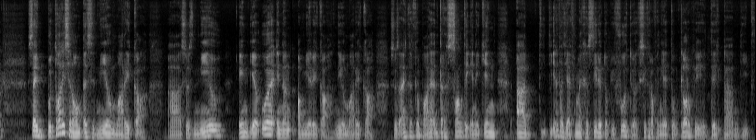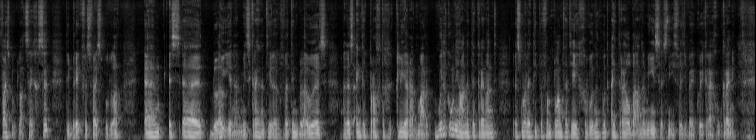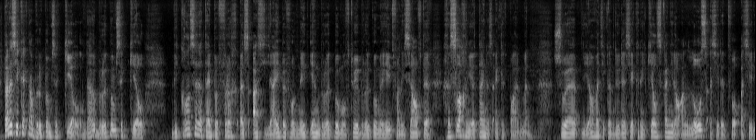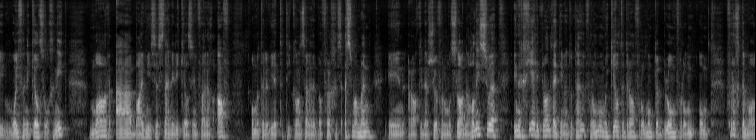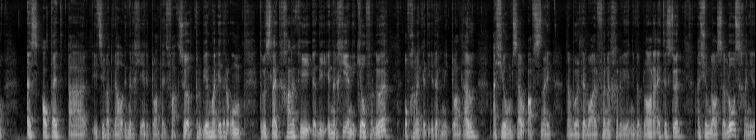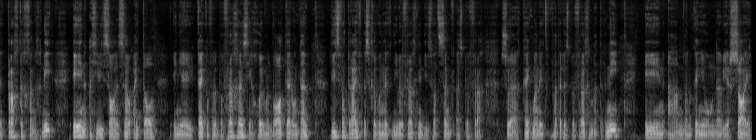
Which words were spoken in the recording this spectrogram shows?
Sy botaniese naam is Neomarica. Uh soos Neo en EO en dan Amerika, Neomarica. So is eintlik 'n baie interessante. Ek ken uh die, die een wat jy vir my gestuur het op die foto. Ek seker of jy het hom klaar op die die, um, die Facebook bladsy gesit, die Breakfast Facebook bladsy. Ehm um, is 'n uh, blou een. Mense kry natuurlik wit en blou is. Hulle is eintlik pragtige kleure, maar moeilik om in die hande te kry want is maar 'n tipe van plant wat jy gewoonlik moet uitruil by ander mense. Is nie iets wat jy by 'n kwekery gaan kry nie. Dan as jy kyk na broodboom se keel, onthou 'n broodboom se keel Die kans dat hy bevrug is as jy byvoorbeeld net een broodboom of twee broodbome het van dieselfde geslag in jou tuin is eintlik baie min. So ja, wat jy kan doen is jy kan die keels kan jy daaraan los as jy dit wil as jy die mooi van die keels wil geniet maar uh baie mense sny net die keels eenvoudig af omdat hulle weet dat die kans dat dit bevrug is is maar min en raak jy daar so van hom ontslaan. Nou, hou nie so energie uit die plant uit nie want onthou vir hom om 'n keel te dra, vir hom om te blom, vir hom om vrug te maak is altyd uh ietsie wat wel energie uit die plant uitvat. So probeer maar eerder om te besluit gaan ek die, die energie in die keel verloor of gaan ek dit eerder in die plant hou? As jy hom sou afsny, dan behoort hy baie vinniger weer nuwe blare uit te stoot. As jy hom daar sou los, gaan jy dit pragtig gaan geniet. En as jy die sade sou uithaal en jy kyk of hulle bevrug is, jy gooi hom in water, onthou, dies wat dryf is gewoonlik nie bevrug nie, dies wat sink is bevrug. So kyk maar net watter is bevrug en watter nie en um, dan kan jy hom nou weer saai.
